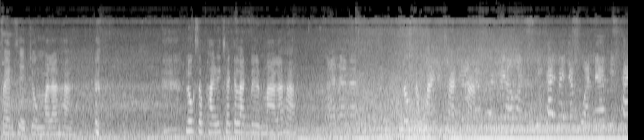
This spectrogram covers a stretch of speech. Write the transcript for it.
แฟนเสียจงมาแล้วค่ะ ลูกสะพ้ายที่ฉันกำลังเดินมาแล้วค่ะลูกสะพ้ายที่ฉันค่ะไม่เอาอันพี่ไข่ไม่จะขวดแน่พี่ไข่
